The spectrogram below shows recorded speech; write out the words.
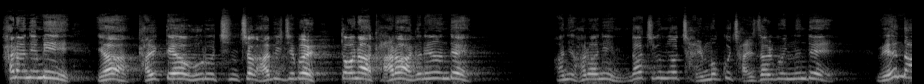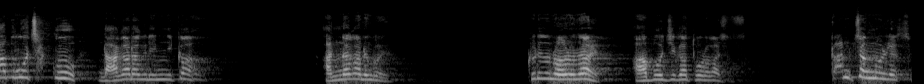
하나님이 야 갈대아 우르 친척 아비 집을 떠나 가라 그러는데 아니 하나님 나 지금 잘 먹고 잘 살고 있는데 왜 나보고 자꾸 나가라 그럽니까? 안 나가는 거예요. 그래도 어느 날 아버지가 돌아가셨어. 깜짝 놀랐어.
